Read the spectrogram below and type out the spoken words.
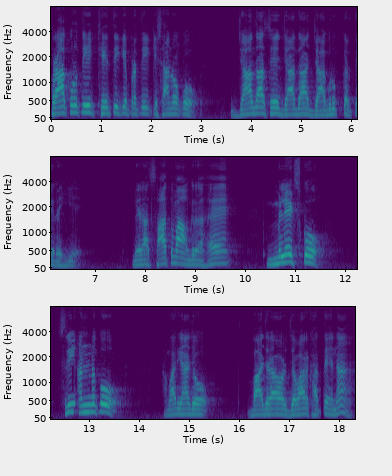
प्राकृतिक खेती के प्रति किसानों को ज़्यादा से ज़्यादा जागरूक करते रहिए। मेरा सातवां आग्रह है, मिलेट्स को, श्री अन्न को, हमारे यहाँ जो बाजरा और जवार खाते हैं ना,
